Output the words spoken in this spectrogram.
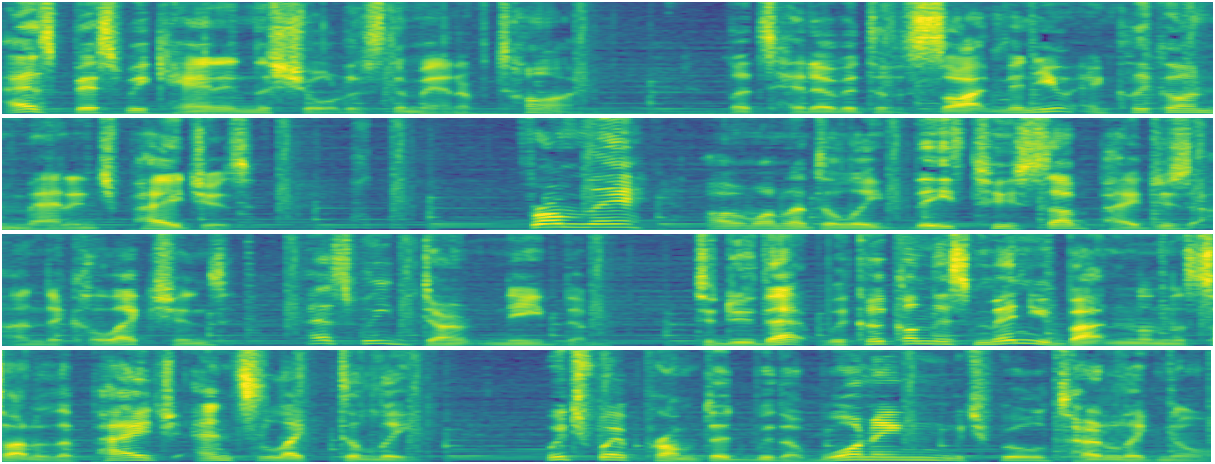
as best we can in the shortest amount of time. Let's head over to the site menu and click on Manage Pages. From there, I want to delete these two subpages under Collections as we don't need them. To do that, we click on this menu button on the side of the page and select Delete, which we're prompted with a warning which we'll totally ignore.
